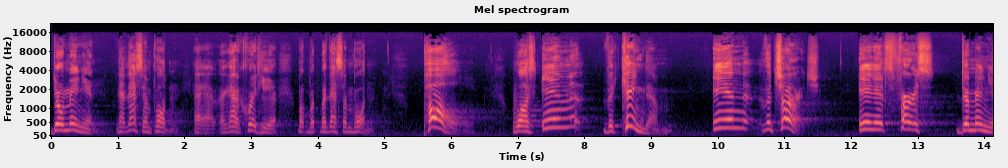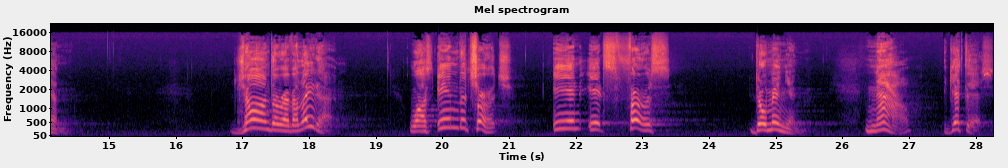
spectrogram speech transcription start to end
dominion. Now that's important. I, I got to quit here, but, but, but that's important. Paul was in the kingdom, in the church, in its first dominion. John the Revelator was in the church in its first dominion. Now, get this.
